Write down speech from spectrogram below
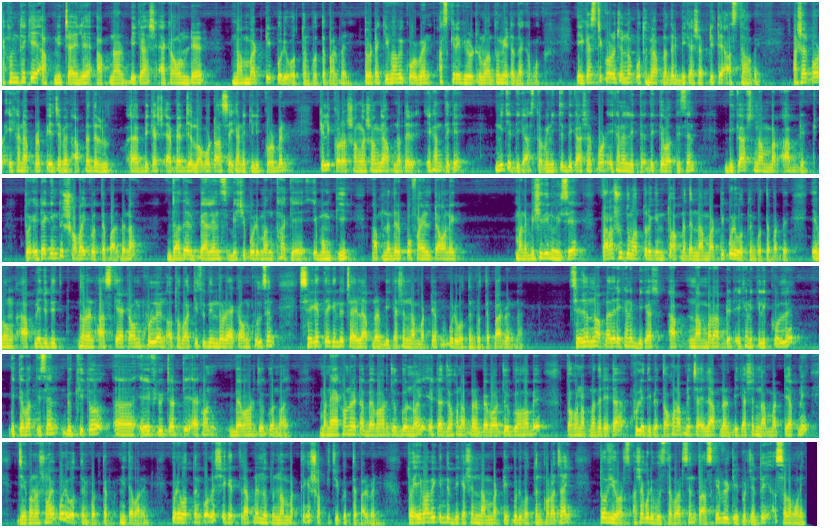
এখন থেকে আপনি চাইলে আপনার বিকাশ অ্যাকাউন্টের নাম্বারটি পরিবর্তন করতে পারবেন। তো এটা কীভাবে করবেন? আজকের এই ভিডিওটির মাধ্যমে এটা দেখাবো। এই কাজটি করার জন্য প্রথমে আপনাদের বিকাশ অ্যাপটিতে আসতে হবে। আসার পর এখানে আপনারা পেয়ে যাবেন আপনাদের বিকাশ অ্যাপের যে লবটা আছে, এখানে ক্লিক করবেন। ক্লিক করার সঙ্গে সঙ্গে আপনাদের এখান থেকে নিচের দিকে আসতে হবে। নিচের দিকে আসার পর এখানে লিখতে, দেখতে পাচ্ছেন বিকাশ নাম্বার আপডেট। তো এটা কিন্তু সবাই করতে পারবে না। যাদের ব্যালেন্স বেশি পরিমাণ থাকে এবং কি আপনাদের প্রোফাইলটা অনেক মানে বেশি দিন হয়েছে তারা শুধুমাত্র কিন্তু আপনাদের নাম্বারটি পরিবর্তন করতে পারবে। এবং আপনি যদি ধরেন আজকে অ্যাকাউন্ট খুললেন অথবা কিছুদিন ধরে অ্যাকাউন্ট খুলছেন, সেক্ষেত্রে কিন্তু চাইলে আপনার বিকাশের নাম্বারটি আপনি পরিবর্তন করতে পারবেন না। সেজন্য আপনাদের এখানে বিকাশ আপ, নাম্বার আপডেট এখানে ক্লিক করলে দেখতে পাচ্ছেন দুঃখিত এই ফিউচারটি এখন ব্যবহারযোগ্য নয়। মানে এখনও এটা ব্যবহারযোগ্য নয়, এটা যখন আপনার ব্যবহারযোগ্য হবে, তখন আপনাদের এটা খুলে দিবে। তখন আপনি চাইলে আপনার বিকাশের নাম্বারটি আপনি যে কোনো সময় পরিবর্তন করতে, নিতে পারেন। পরিবর্তন করলে সেক্ষেত্রে আপনি নতুন নাম্বার থেকে সব কিছুই করতে পারবেন। তো এইভাবে কিন্তু বিকাশের নাম্বারটি পরিবর্তন করা যায়। তো ভিউয়ার্স আশা করি বুঝতে পারছেন। তো আজকের ভিডিওটি পর্যন্তই। আসসালামু আলাইকুম।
